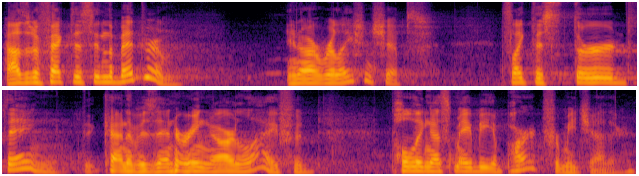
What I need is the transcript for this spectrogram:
How does it affect us in the bedroom, in our relationships? It's like this third thing that kind of is entering our life and pulling us maybe apart from each other.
